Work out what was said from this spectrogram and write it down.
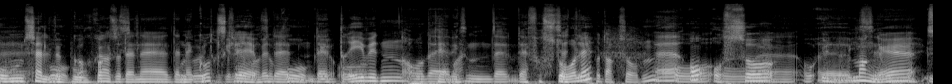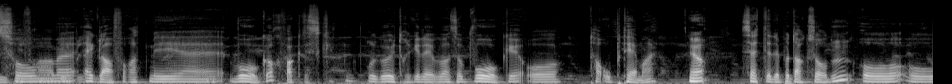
om selve boka, altså den er, den godt skrevet. det, det i den, og det er, liksom, det, det er forståelig. Det eh, og, og, også og, eh, mange som er glad for at vi eh, våger, faktisk, bruker uttrykket det, altså våger å ta opp temaet. Ja. Sette det på dagsorden og, og,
